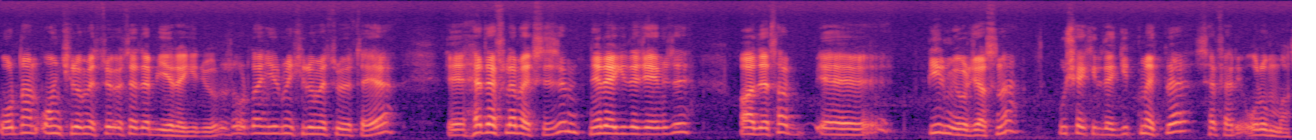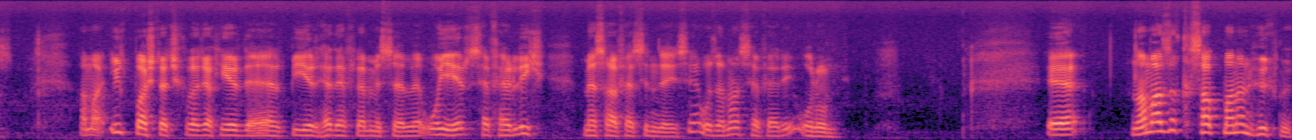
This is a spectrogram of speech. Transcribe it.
Oradan 10 kilometre ötede bir yere gidiyoruz. Oradan 20 kilometre öteye e, hedeflemeksizin nereye gideceğimizi adeta e, bilmiyorcasına bu şekilde gitmekle seferi olunmaz. Ama ilk başta çıkılacak yerde eğer bir yer hedeflenmişse ve o yer seferlik mesafesindeyse o zaman seferi olunur. E, namazı kısaltmanın hükmü.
